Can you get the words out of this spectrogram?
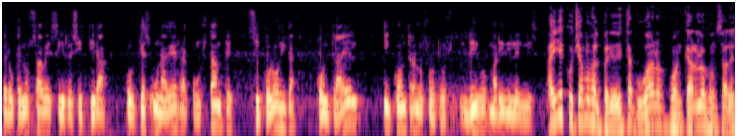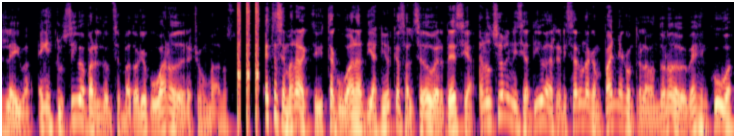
pero que no sabe si resistirá, porque es una guerra constante psicológica contra él y contra nosotros, dijo Maridi Legnis. Ahí escuchamos al periodista cubano Juan Carlos González Leiva, en exclusiva para el Observatorio Cubano de Derechos Humanos. Esta semana la activista cubana Díaz Niurka Salcedo Verdecia anunció la iniciativa de realizar una campaña contra el abandono de bebés en Cuba,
